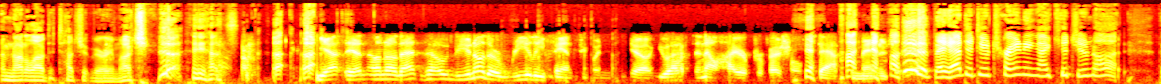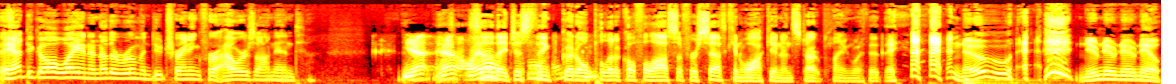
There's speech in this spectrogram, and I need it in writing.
I'm not allowed to touch it very much. yes. yeah, yeah, no, no. That no, you know they're really fancy when you know you have to now hire professional staff to manage. it. they had to do training. I kid you not. They had to go away in another room and do training for hours on end. Yeah, yeah. Well, so they just think good old political philosopher Seth can walk in and start playing with it. They no, no, no, no, no.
